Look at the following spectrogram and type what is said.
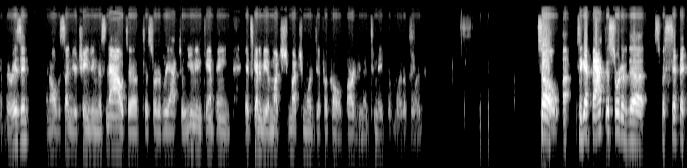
If there isn't, and all of a sudden you're changing this now to to sort of react to a union campaign, it's going to be a much much more difficult argument to make before the board. So uh, to get back to sort of the specific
